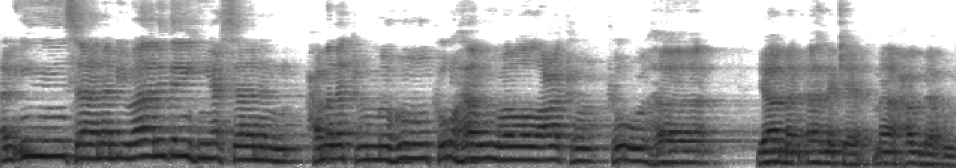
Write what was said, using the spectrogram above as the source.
الإنسان بوالديه إحسانا حملته أمه كرها ووضعته كرها يا من أهلك ما حوله؟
